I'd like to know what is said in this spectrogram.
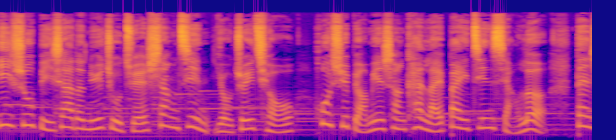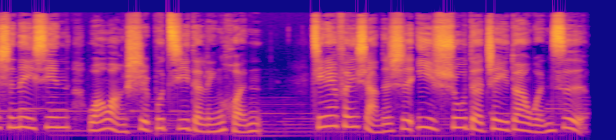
易书笔下的女主角上进有追求，或许表面上看来拜金享乐，但是内心往往是不羁的灵魂。今天分享的是易书的这一段文字。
